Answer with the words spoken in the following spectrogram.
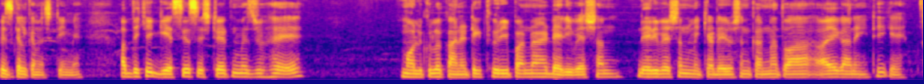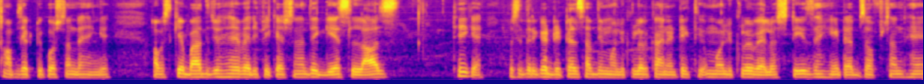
फ़िज़िकल केमिस्ट्री में। अब देखिए गैसियस स्टेट में जो है मोलिकुलर काइनेटिक थ्योरी पढ़ना है डेरिवेशन डेरिवेशन में क्या डेरिवेशन करना तो आ, आएगा नहीं ठीक है? ऑब्जेक्टिव क्वेश्चन रहेंगे। अब उसके बाद जो है वेरिफिकेशन ऑफ़ द गैस लाज ठीक है? उसी तरीके details of the molecular kinetic molecular velocities हैं हीट एब्जॉर्प्शन है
